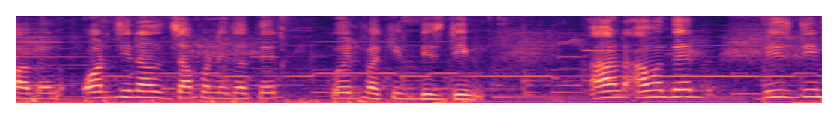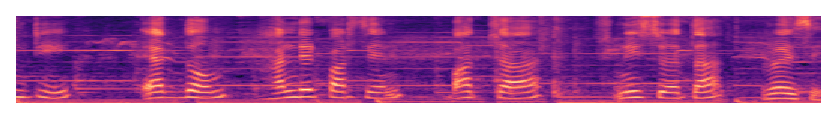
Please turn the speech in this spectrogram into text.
পাবেন অরিজিনাল জাপানি জাতের কোয়েল পাখির বীজ ডিম। আর আমাদের বীজ ডিমটি একদম হান্ড্রেড পারসেন্ট বাচ্চা নিশ্চয়তা রয়েছে।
